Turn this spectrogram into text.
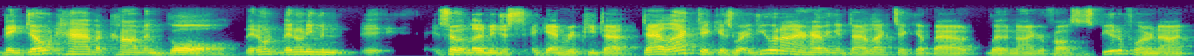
they don't have a common goal. They don't. They don't even. So let me just again repeat that. Dialectic is where if you and I are having a dialectic about whether Niagara Falls is beautiful or not,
